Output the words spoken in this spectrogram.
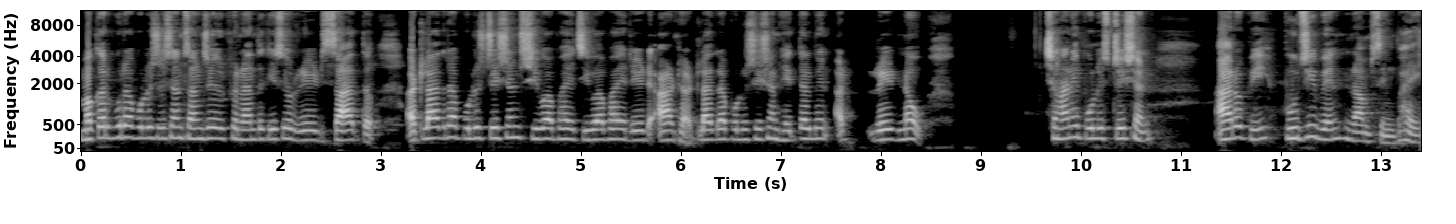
મકરપુરા પોલીસ સ્ટેશન, સંજય ઉર્ફે નંદકિશોર, રેડ સાત. Atladara police station, Shivabhai, Jivabhai, raid આઠ. Atladara police station, Hetalben raid નવ. છાણી પોલીસ સ્ટેશન, આરોપી પૂજીબેન રામસિંહભાઈ.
